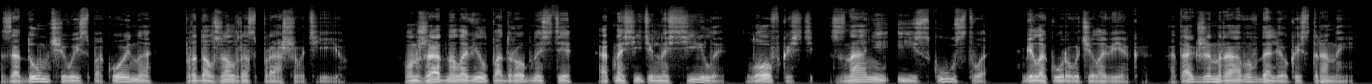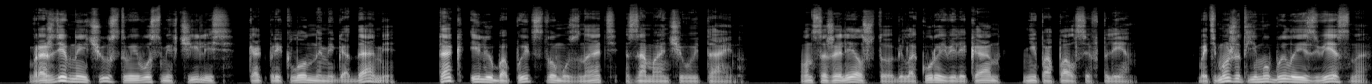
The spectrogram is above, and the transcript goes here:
задумчиво и спокойно продолжал расспрашивать ее. Он жадно ловил подробности относительно силы, ловкости, знаний и искусства белокурого человека, а также нравов далекой страны. Враждебные чувства его смягчились как преклонными годами, так и любопытством узнать заманчивую тайну. Он сожалел, что белокурый великан не попался в плен. Быть может, ему было известно,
